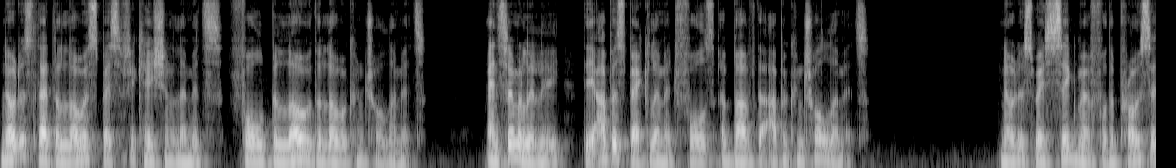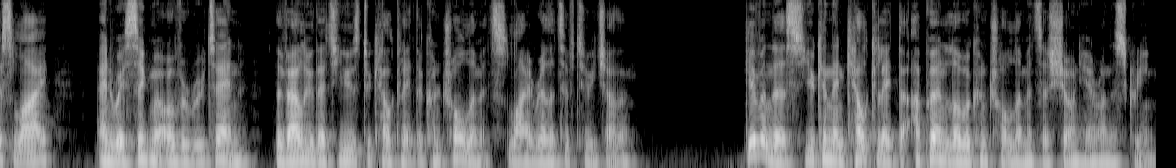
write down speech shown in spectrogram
Notice that the lower specification limits fall below the lower control limits, and similarly, the upper spec limit falls above the upper control limits. Notice where sigma for the process lie, and where sigma over root n, the value that's used to calculate the control limits, lie relative to each other. Given this, you can then calculate the upper and lower control limits as shown here on the screen.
